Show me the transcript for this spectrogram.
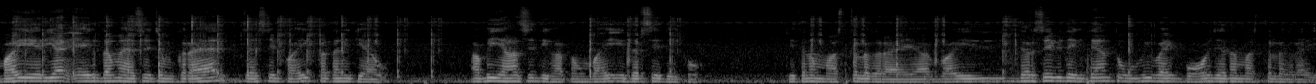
भाई एरिया एकदम ऐसे चमक रहा है, जैसे भाई पता नहीं क्या हो। अभी यहाँ से दिखाता हूँ भाई, इधर से देखो। कितना मस्त लग रहा है यार भाई। इधर से भी देखते हैं तो वो भी भाई बहुत ज़्यादा मस्त लग रहा है।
